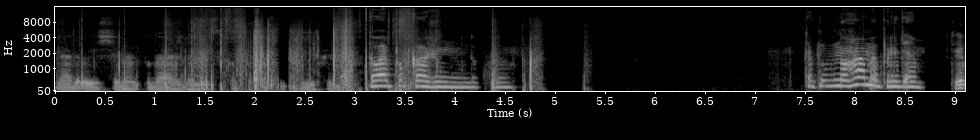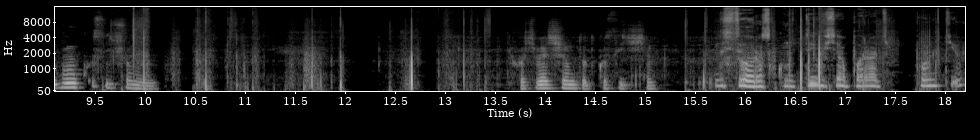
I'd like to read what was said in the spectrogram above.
Друзі, ще нам туди аж до лісу, потім їхати. Давай покажемо їм докуди. Так ногами прийдемо. Ти будемо косити чому? Хочеш вечором тут косити ще? Все, розкрутився апарат полетів.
